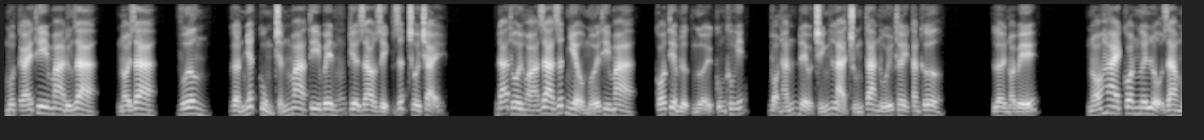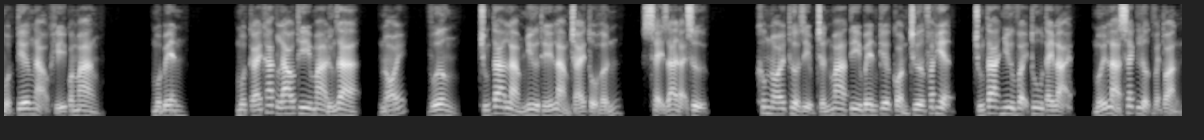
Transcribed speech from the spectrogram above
Một cái thi ma đứng ra, nói ra, vương, gần nhất cùng chấn ma ti bên kia giao dịch rất trôi chảy. Đã thôi hóa ra rất nhiều mới thi ma, có tiềm lực người cũng không ít bọn hắn đều chính là chúng ta núi thây căn cơ. Lời nói bế, nó hai con ngươi lộ ra một tia ngạo khí quan mang. Một bên, một cái khác lao thi ma đứng ra, nói, vương, chúng ta làm như thế làm trái tổ hấn, xảy ra đại sự. Không nói thừa dịp chấn ma ti bên kia còn chưa phát hiện, chúng ta như vậy thu tay lại, mới là sách lược vẹn toàn.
